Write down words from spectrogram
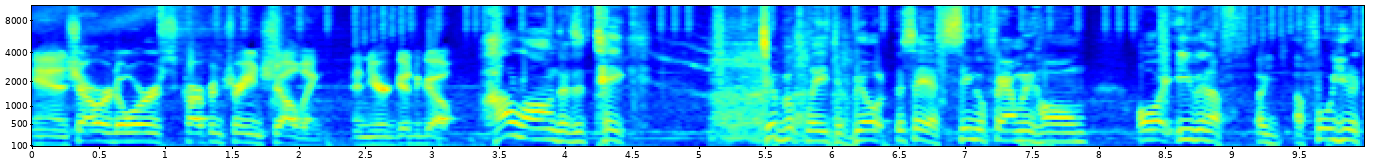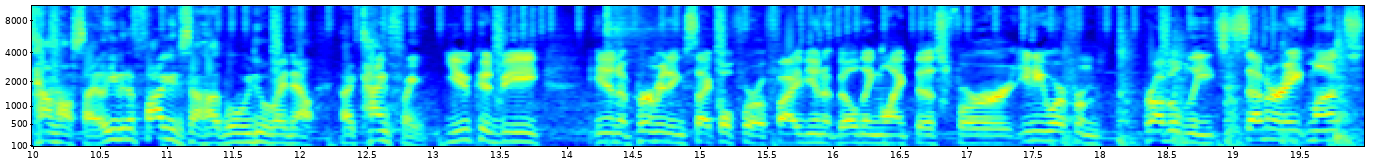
and shower doors, carpentry, and shelving, and you're good to go. How long does it take typically to build, let's say, a single family home or even a, a, a full unit townhouse site, or even a five unit townhouse, what we're doing right now, like time frame? You could be in a permitting cycle for a five unit building like this for anywhere from probably seven or eight months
